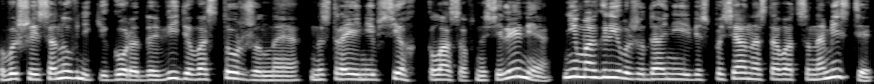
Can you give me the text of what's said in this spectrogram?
Высшие сановники города, видя восторженное настроение всех классов населения, не могли в ожидании Веспасиана оставаться на месте,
